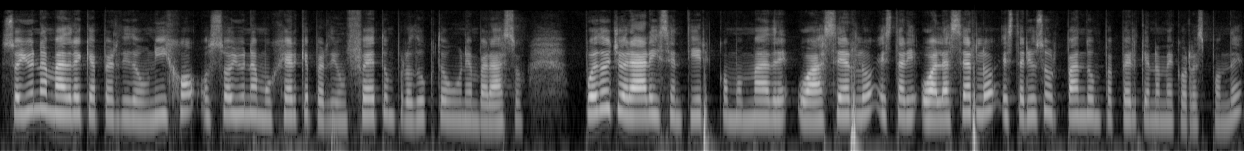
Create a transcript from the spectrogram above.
¿Soy una madre que ha perdido un hijo o soy una mujer que perdió un feto, un producto o un embarazo? ¿Puedo llorar y sentir como madre o, hacerlo, estaría, o al hacerlo estaría usurpando un papel que no me corresponde?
